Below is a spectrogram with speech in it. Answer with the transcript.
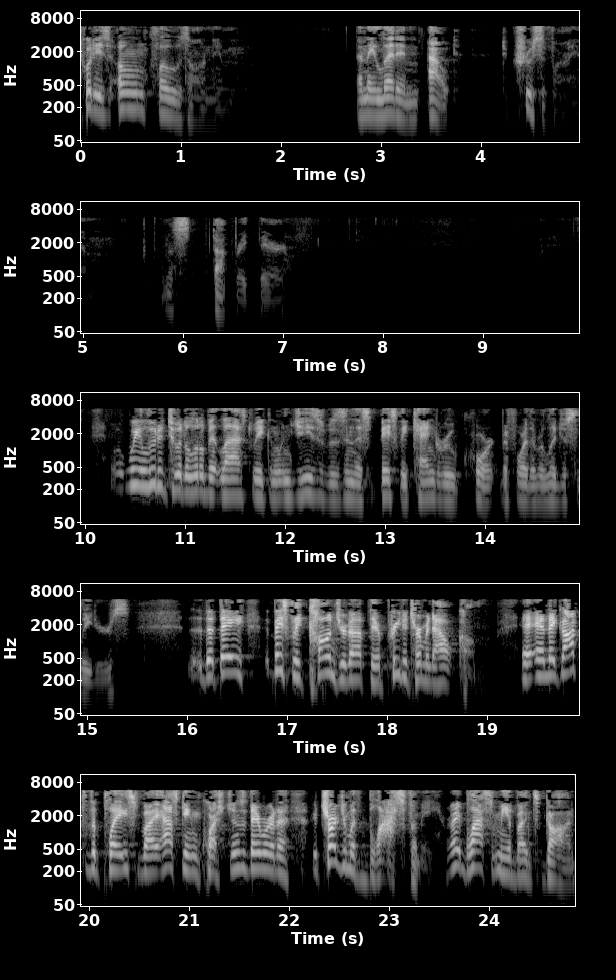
put his own clothes on him. Then they led him out crucify him. I'm going to stop right there. We alluded to it a little bit last week when Jesus was in this basically kangaroo court before the religious leaders, that they basically conjured up their predetermined outcome. And they got to the place by asking questions they were going to charge him with blasphemy, right? Blasphemy against God,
